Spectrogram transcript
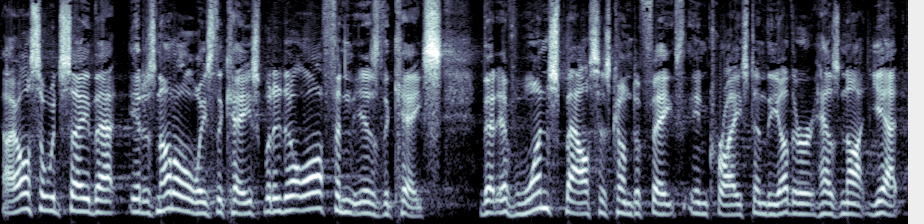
I also would say that it is not always the case, but it often is the case that if one spouse has come to faith in Christ and the other has not yet,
